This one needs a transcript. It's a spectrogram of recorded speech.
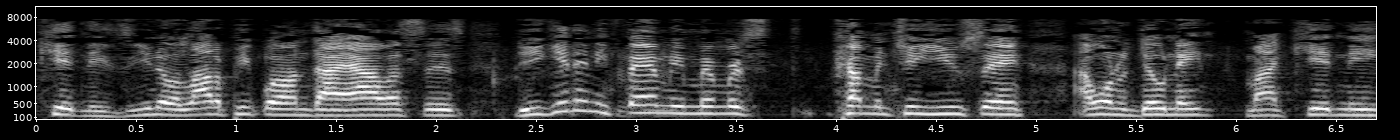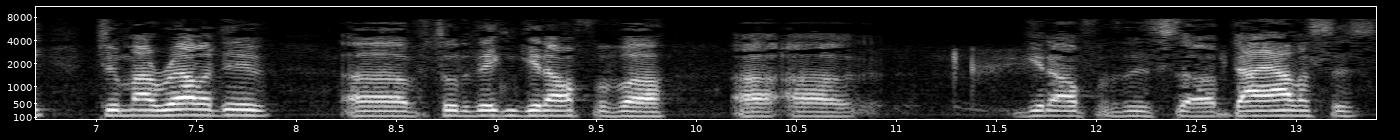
kidneys? You know, a lot of people on dialysis. Do you get any family members coming to you saying, "I want to donate my kidney to my relative uh, so that they can get off of uh, uh, uh, get off of this uh, dialysis?"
